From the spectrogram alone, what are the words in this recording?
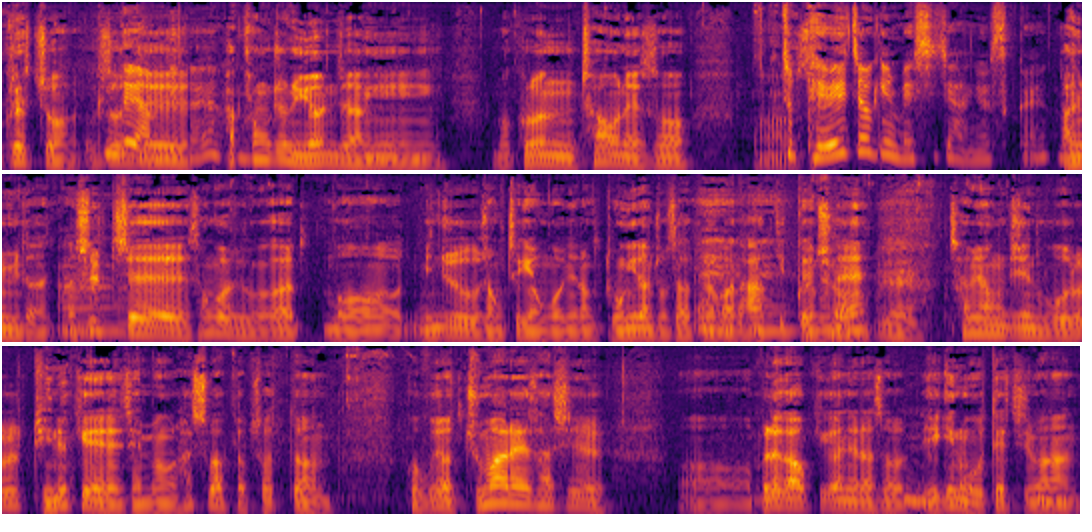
그랬죠. 그래서 이제? 음. 박형준 위원장이 뭐 그런 차원에서 어, 좀 대외적인 메시지 아니었을까요? 아닙니다. 아. 실제 선거 결과가 뭐 민주정책연구원이랑 동일한 조사 결과가 네, 나왔기 네. 때문에 그렇죠. 예. 차명진 후보를 뒤늦게 제명을 할 수밖에 없었던 거고요. 주말에 사실 어 블랙아웃 기간이라서 음. 얘기는 못했지만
